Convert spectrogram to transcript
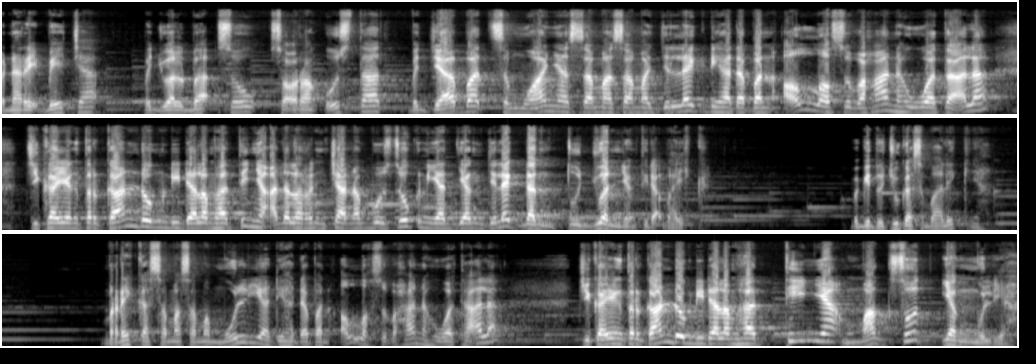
Penarik becak, penjual bakso, seorang ustadz, pejabat, semuanya sama-sama jelek di hadapan Allah Subhanahu wa Ta'ala. Jika yang terkandung di dalam hatinya adalah rencana busuk, niat yang jelek, dan tujuan yang tidak baik. Begitu juga sebaliknya. Mereka sama-sama mulia di hadapan Allah Subhanahu wa taala jika yang terkandung di dalam hatinya maksud yang mulia.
